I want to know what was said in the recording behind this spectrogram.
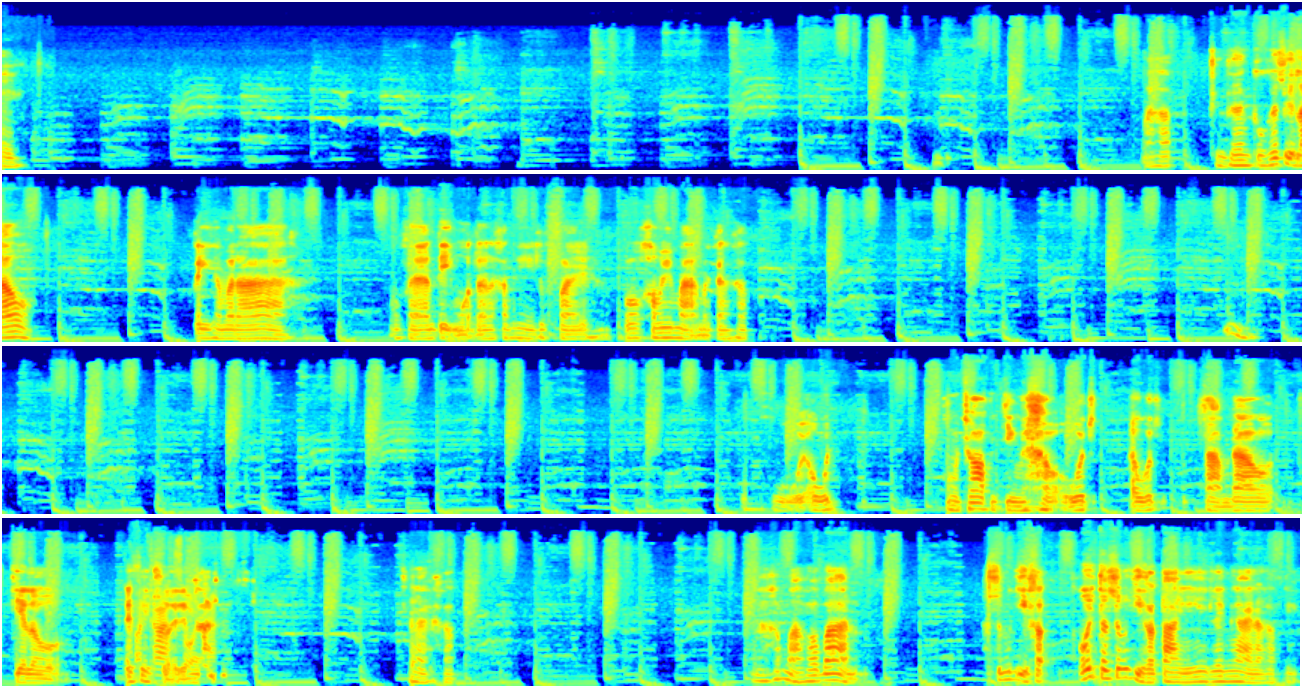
มาครับ ถึงเทิร์นโกคัสึเรา ตีธรรมดาสงสัยอันติหมดแล้วนะครับ นี่ลูกไฟ เพราะเขาไม่หมาเหมือนกันครับ ผมชอบจริงๆนะครับอาวุธอาวุธสามดาวเกโลเอฟเฟกต์สวยเลยนะใช่ครับนะครับหมาพ่อบ้านทัศมุกิครับโอ้ยทัศมุกิเขาตายอย่างนี้เล่นง่ายนะครับนี่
